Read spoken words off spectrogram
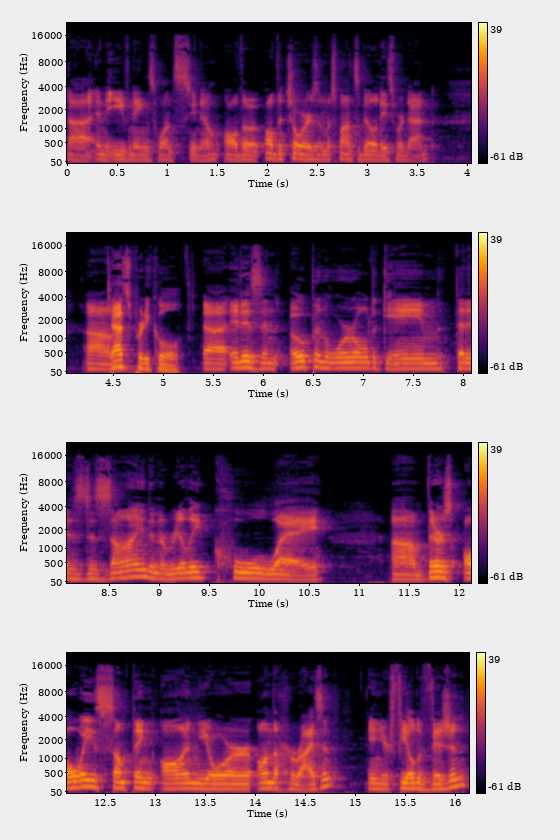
uh, in the evenings once you know all the all the chores and responsibilities were done. Um, That's pretty cool. uh, it is an open world game that is designed in a really cool way. Um, there's always something on your on the horizon in your field of vision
